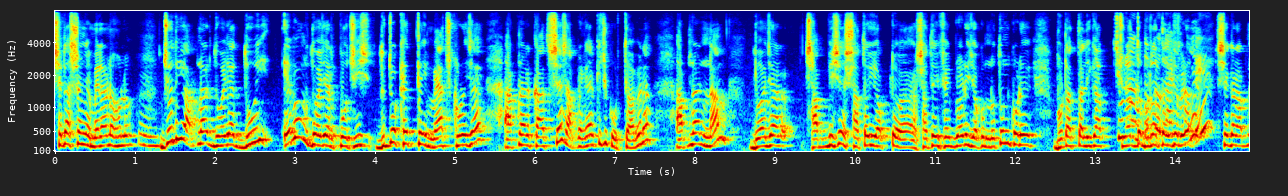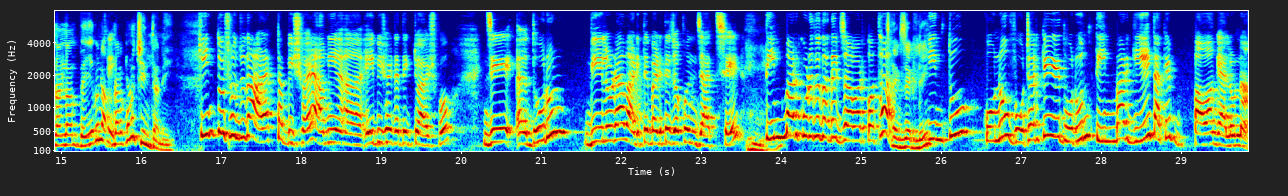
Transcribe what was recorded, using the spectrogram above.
সেটার সঙ্গে মেলানো হলো। যদি আপনার দু দুই এবং দু হাজার পঁচিশ দুটো ক্ষেত্রেই ম্যাচ করে যায় আপনার কাজ শেষ আপনাকে আর কিছু করতে হবে না। আপনার নাম দু হাজার ছাব্বিশের সাতই অক্টোবর সাতই ফেব্রুয়ারি যখন নতুন করে ভোটার তালিকা চূড়ান্ত ভোটার তালিকা বেরোবে সেখানে আপনার নাম পেয়ে যাবেন আপনার কোনো চিন্তা নেই। কিন্তু সঞ্জুদা আর একটা বিষয় আমি এই বিষয়টাতে একটু আসব যে ধরুন বিএলওরা বাড়িতে বাড়িতে যখন যাচ্ছে তিনবার করে তো তাদের যাওয়ার কথা. কিন্তু কোনো ভোটারকে ধরুন তিনবার গিয়েই তাকে পাওয়া গেল না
